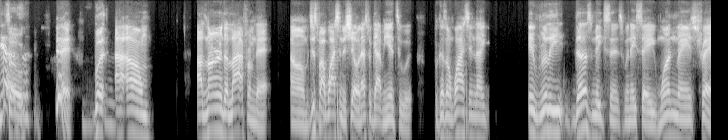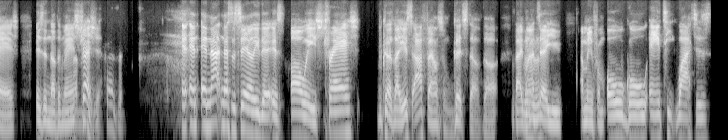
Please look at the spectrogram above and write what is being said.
Yeah. So- Yeah. But I um I learned a lot from that. Um, just by watching the show, that's what got me into it. Because I'm watching, like, it really does make sense when they say one man's trash is another man's Another treasure. treasure. and, and and not necessarily that it's always trash because like it's I found some good stuff, dog. Like when I Mhm. tell you, I mean, from old gold antique watches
